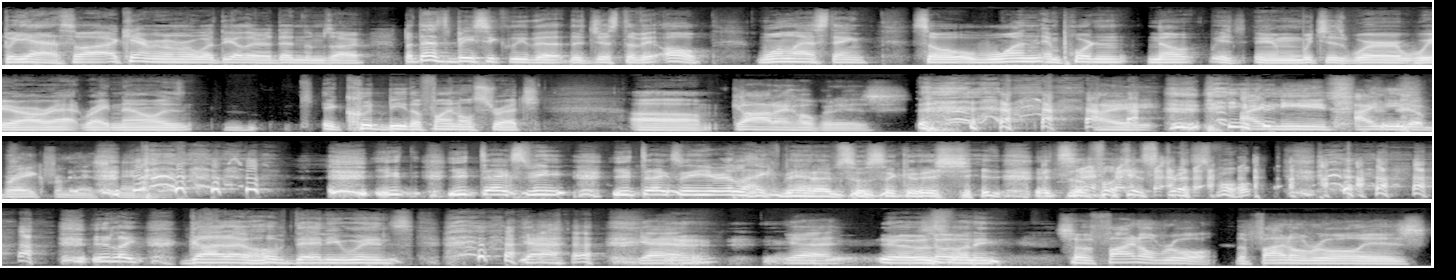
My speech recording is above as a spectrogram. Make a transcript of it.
but yeah, so I can't remember what the other addendums are, but that's basically the the gist of it. Oh, one last thing. So one important note, is- in which is where we are at right now, is it could be the final stretch. Um, God, I hope it is. I I need I need a break from this, man. you you text me, you text me, you're like, man, I'm so sick of this shit. It's so fucking stressful. you're like, God, I hope Danny wins. Yeah, yeah, yeah. Yeah, it was So- funny. So final rule, the final rule is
